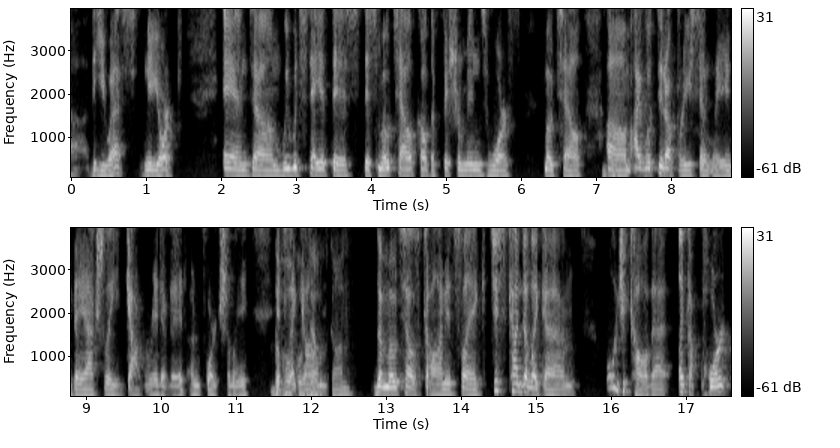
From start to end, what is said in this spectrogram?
uh, the U.S., New York. And um, we would stay at this this motel called the Fisherman's Wharf Motel. Mhm. Um, I looked it up recently. They actually got rid of it, unfortunately. the it's whole like, hotel's um, gone. The motel's gone. It's like just kind of like a what would you call that? Like a port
